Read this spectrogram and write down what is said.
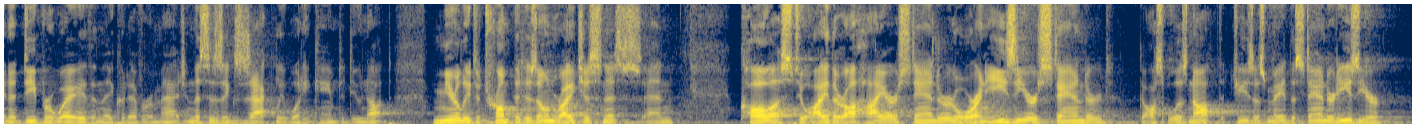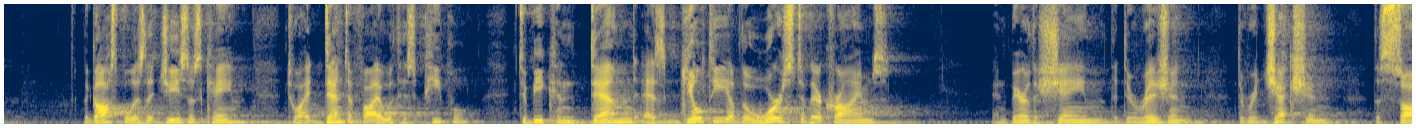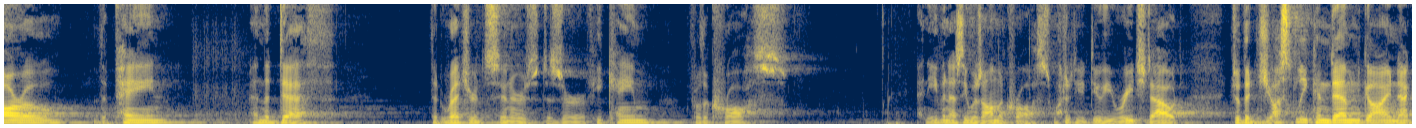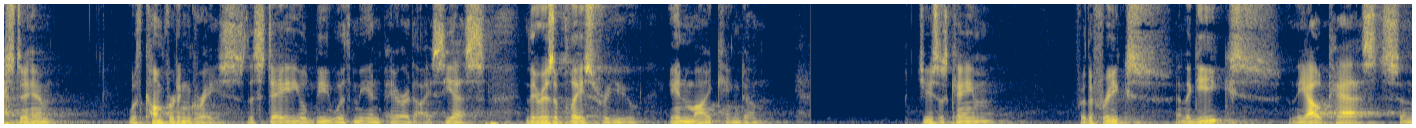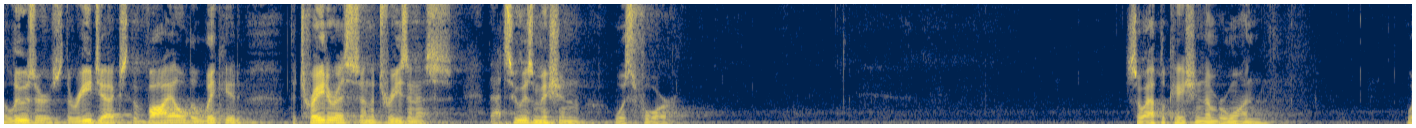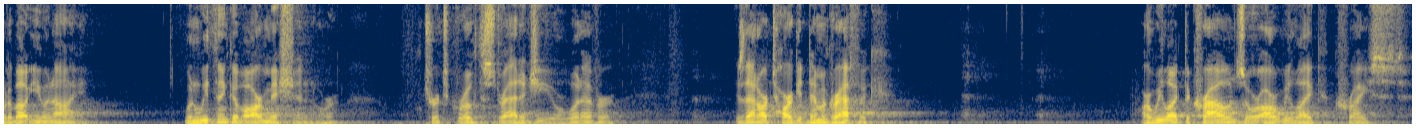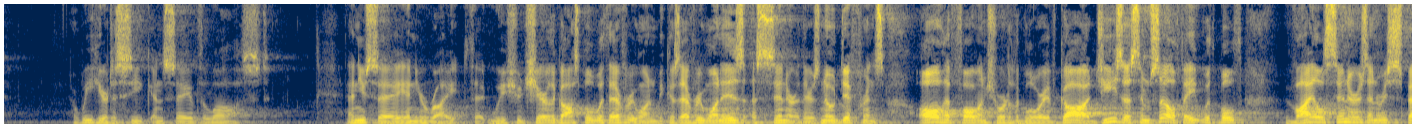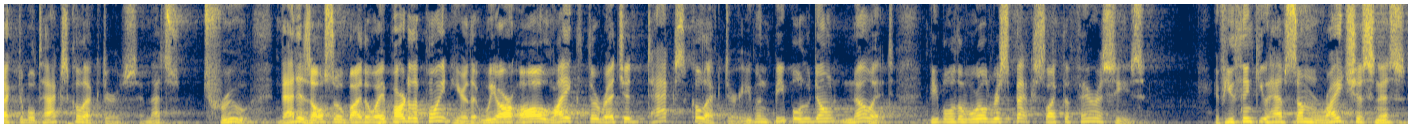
in a deeper way than they could ever imagine. This is exactly what he came to do, not merely to trumpet his own righteousness and call us to either a higher standard or an easier standard. Gospel is not that Jesus made the standard easier. The gospel is that Jesus came to identify with his people, to be condemned as guilty of the worst of their crimes, and bear the shame, the derision, the rejection, the sorrow, the pain, and the death that wretched sinners deserve. He came for the cross. And even as he was on the cross, what did he do? He reached out to the justly condemned guy next to him with comfort and grace. This day you'll be with me in paradise. Yes, there is a place for you in my kingdom. Jesus came for the freaks and the geeks and the outcasts and the losers, the rejects, the vile, the wicked, the traitorous, and the treasonous. That's who his mission was for. So, application number one what about you and I? When we think of our mission or church growth strategy or whatever, is that our target demographic? Are we like the crowds or are we like Christ? Are we here to seek and save the lost? And you say, and you're right, that we should share the gospel with everyone because everyone is a sinner. There's no difference. All have fallen short of the glory of God. Jesus himself ate with both vile sinners and respectable tax collectors, and that's true. That is also, by the way, part of the point here that we are all like the wretched tax collector, even people who don't know it, people the world respects, like the Pharisees. If you think you have some righteousness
